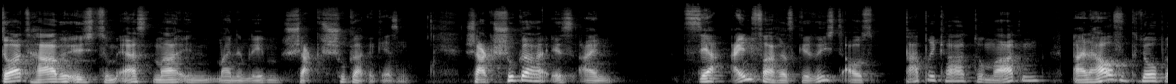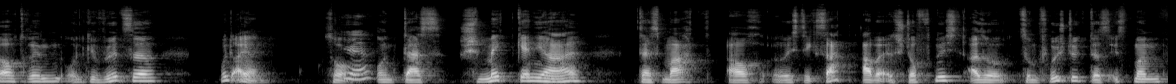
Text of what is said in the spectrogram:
Dort habe ich zum ersten Mal in meinem Leben Shakshuka gegessen. Shakshuka ist ein sehr einfaches Gericht aus Paprika, Tomaten, ein Haufen Knoblauch drin und Gewürze und Eiern. So. Ja. Und das schmeckt genial. Das macht auch richtig satt, aber es stopft nicht. Also zum Frühstück, das isst man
